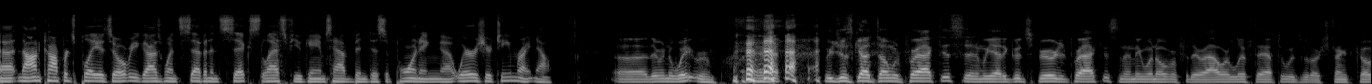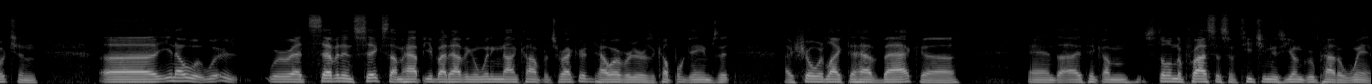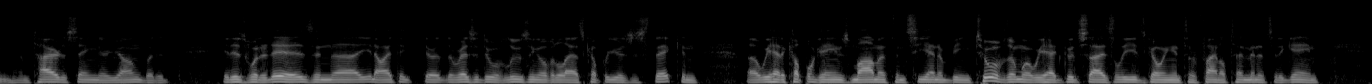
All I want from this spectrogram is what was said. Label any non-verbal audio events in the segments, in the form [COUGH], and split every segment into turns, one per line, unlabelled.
Uh, non-conference play is over. You guys went seven and six. The last few games have been disappointing. Uh, where is your team right now?
Uh, they're in the weight room. [LAUGHS] [LAUGHS] we just got done with practice, and we had a good spirited practice, and then they went over for their hour lift afterwards with our strength coach, and uh, you know we're we're at seven and six. I'm happy about having a winning non-conference record. However, there's a couple games that I sure would like to have back. Uh, and I think I'm still in the process of teaching this young group how to win. I'm tired of saying they're young, but it it is what it is. And uh, you know, I think the residue of losing over the last couple years is thick. And uh, we had a couple games, Monmouth and Siena being two of them, where we had good sized leads going into the final ten minutes of the game,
